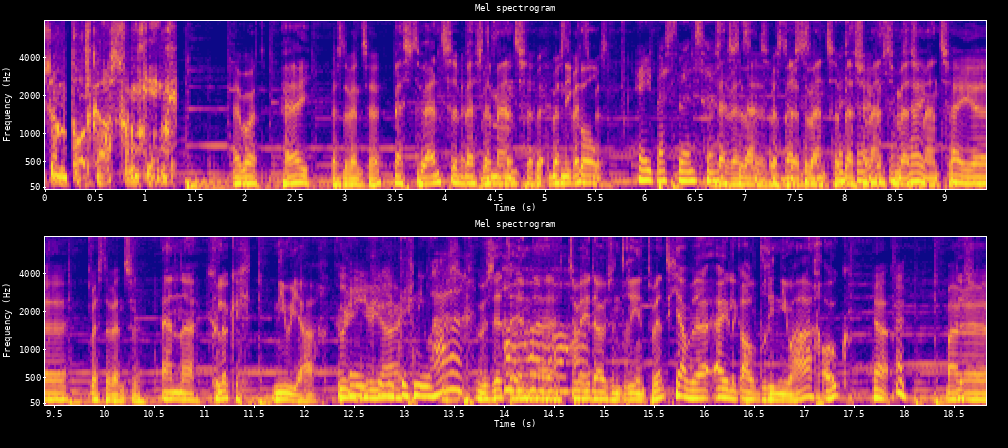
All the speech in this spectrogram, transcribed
is een podcast van Kink. Hey Bart, Hey, beste wensen hè? beste wensen, beste, beste mensen. beste Nicole, wensen, Hey, beste wensen. beste, wensen, beste wensen, beste wensen, beste mensen. Hey, eh, beste wensen. En eh, gelukkig nieuwjaar. Gelukkig Hey, nieuwjaar. gelukkig nieuw haar. We zitten in eh, Ah. 2023. Ja, we hebben eigenlijk alle drie nieuw haar ook. Ja, maar Dus- eh,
